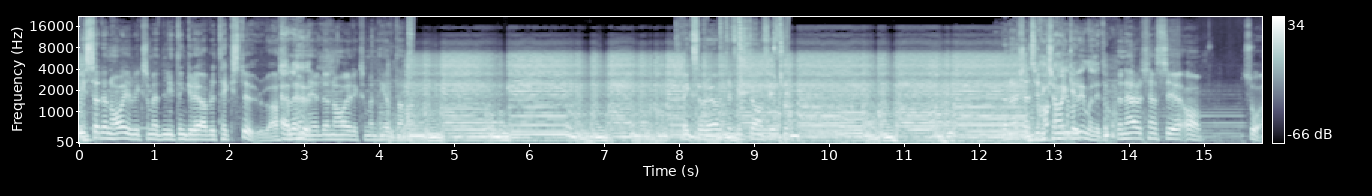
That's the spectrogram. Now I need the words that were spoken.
Wizarden har ju liksom en liten grövre textur. Va? Så Eller hur? Den, den har ju liksom en helt annan... Växlar över till 5150. Den här känns ju liksom Ha- mycket... lite. Den här känns ju, ja, så.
